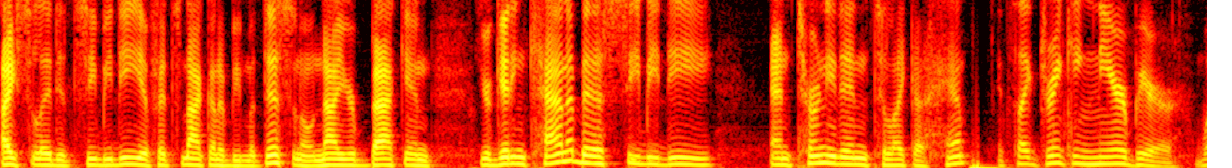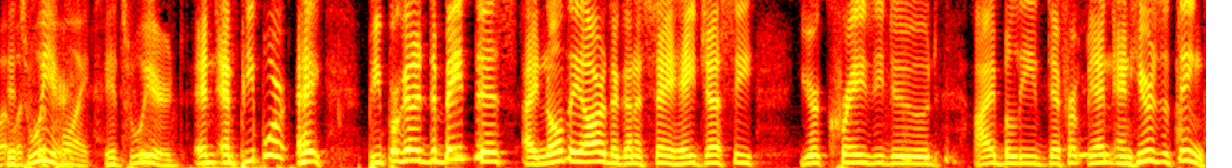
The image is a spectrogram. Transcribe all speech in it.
isolated cbd if it's not going to be medicinal? Now you're back in you're getting cannabis cbd and turning it into like a hemp? It's like drinking near beer. What, it's what's weird. the point? it's weird. And and people are hey people are going to debate this. I know they are. They're going to say hey jesse you're crazy dude. I believe different and, and here's the thing.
